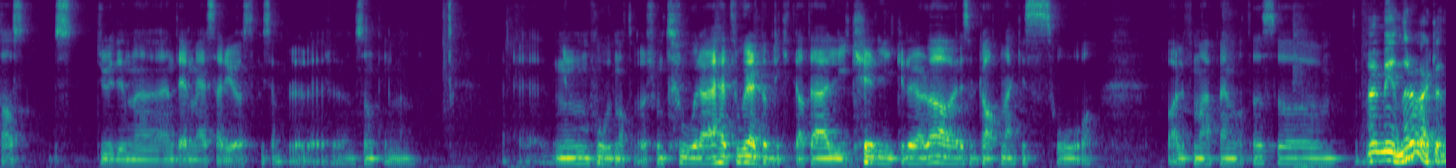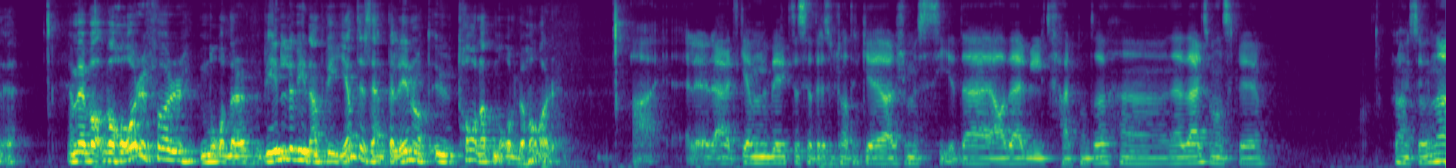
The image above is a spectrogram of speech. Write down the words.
ta studiene en del mer seriøst, f.eks. Eller eh, sånne ting. Men eh, min hovedmotivasjon tror jeg Jeg tror helt oppriktig at jeg liker, liker å gjøre det. Og resultatene er ikke så farlige for meg på en måte, så Men Mener du virkelig det? Ja, men hva, hva, har du for mål der? Vil du vinne et VM, f.eks.? Er det noe uttalt mål du har? Nei, eller jeg vet ikke om det blir riktig å si at resultater ikke er så mye å si. Det, ja, det er litt feil, på en måte. Eh, det er litt vanskelig på langsiktig.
